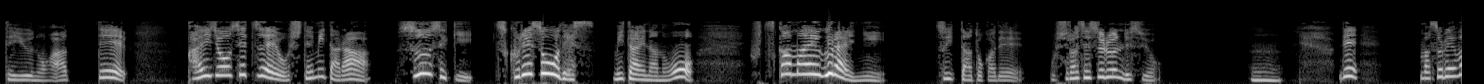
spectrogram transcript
っていうのがあって、会場設営をしてみたら、数席作れそうです。みたいなのを、二日前ぐらいに、ツイッターとかでお知らせするんですよ。うん。で、まあ、それは、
